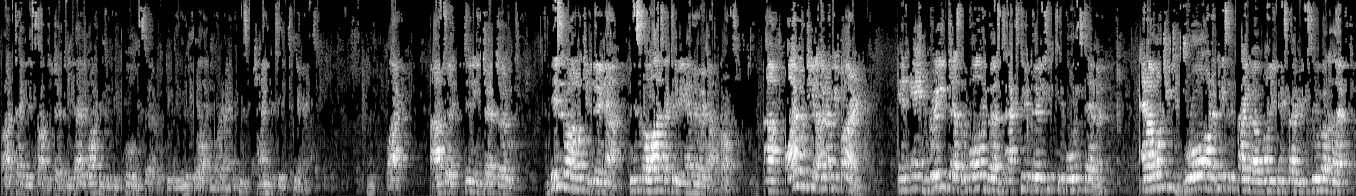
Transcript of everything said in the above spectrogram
I take these types of churches, and you don't like it, we can pull in circles, we can manipulate them around because it changes the experience. Like, after sitting in church, so this is what I want you to do now. This is the last activity and then we're done, I promise. Um, I want you to open up your phone and, and read just the following verses, Acts 2, 36 to 47. And I want you to draw on a piece of paper, one of your piece of paper you've still got it left,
